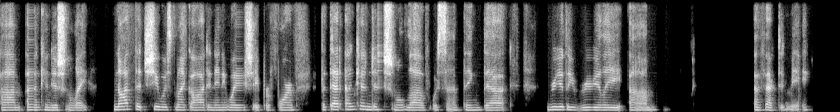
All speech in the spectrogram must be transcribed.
um, unconditionally. Not that she was my God in any way, shape, or form, but that unconditional love was something that really, really um, affected me.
